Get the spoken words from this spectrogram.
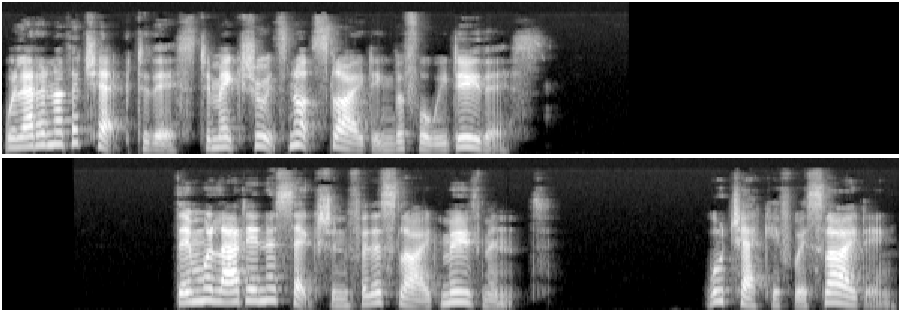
We'll add another check to this to make sure it's not sliding before we do this. Then we'll add in a section for the slide movement. We'll check if we're sliding.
